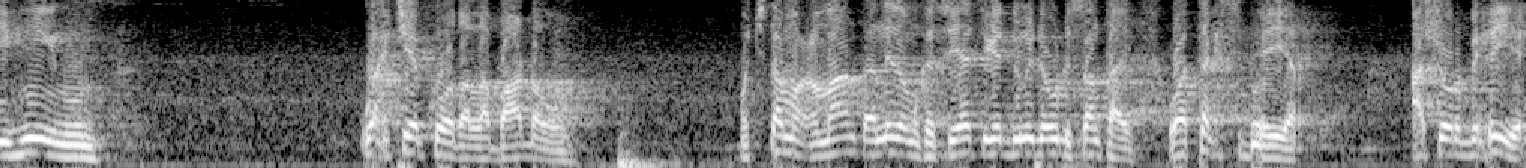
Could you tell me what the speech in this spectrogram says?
yihiinuun wax jeebkooda la baadho uun mujtamacu maanta nidaamka siyaasiga dunida u dhisan tahay waa taxbayer cashuur bixiye.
